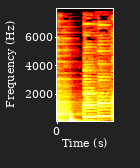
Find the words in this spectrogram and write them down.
Bye.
